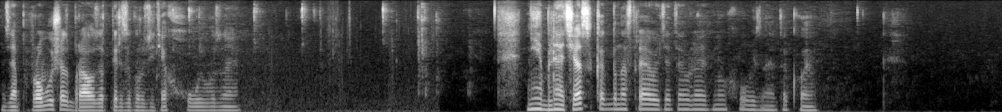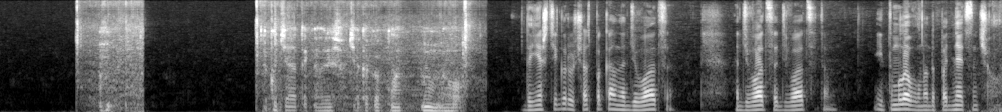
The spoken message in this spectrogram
Не знаю, попробую сейчас браузер перезагрузить. Я хуй его знаю. Не, блядь, сейчас как бы настраивать это, блядь, ну хуй знает такое. Так у тебя, ты говоришь, у тебя какой план? Ну, лоб. Да я ж тебе говорю, сейчас пока надеваться, одеваться, одеваться там. И там level надо поднять сначала.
